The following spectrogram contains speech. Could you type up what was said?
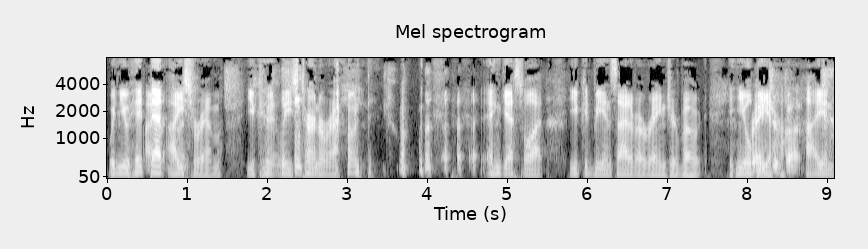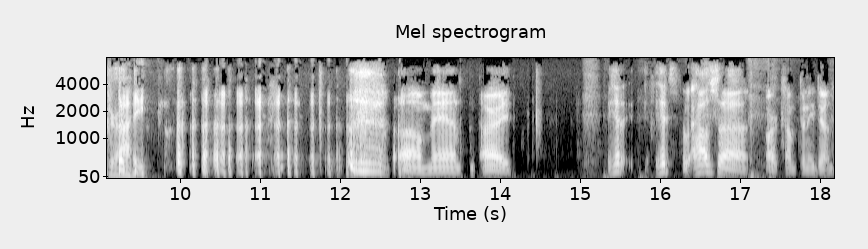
when you hit that ice rim, you can at least turn around. and guess what? You could be inside of a ranger boat, and you'll Ranger be boat. high and dry. oh man! All right, hit hit. How's uh, our company doing?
